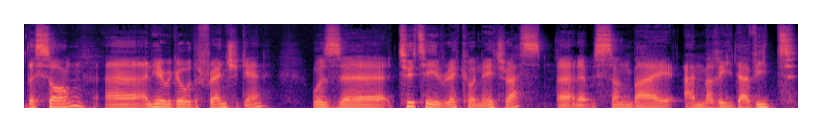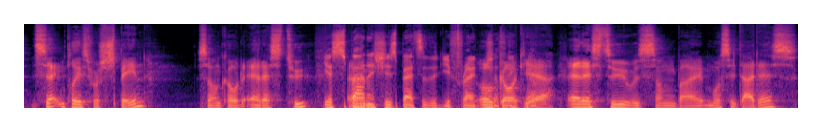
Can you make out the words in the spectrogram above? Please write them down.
the song, uh, and here we go with the French again, was uh, Tu te reconnaîtras, uh, and it was sung by Anne Marie David. Second place for Spain, song called Eres tú. Your Spanish um, is better than your French. Oh, I God, think, yeah. yeah. Eres tú was sung by Mocedades.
